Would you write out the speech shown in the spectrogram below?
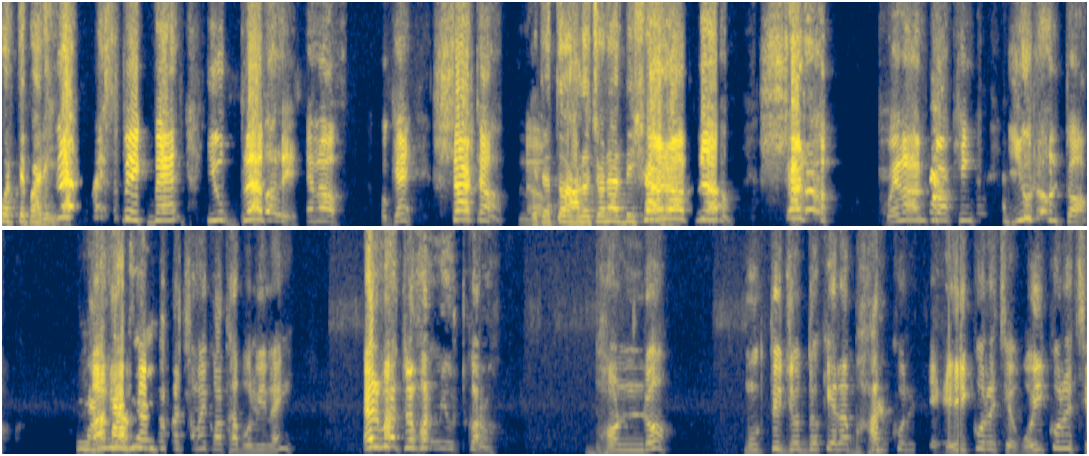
করতে পারি Let me speak, man. You blabber it enough. Okay? Shut up now. এটা তো আলোচনার বিষয় Shut up now. Shut up. When I'm talking, you don't talk. আমি আপনার কথার সময় কথা বলি নাই এর মাইক্রোফোন মিউট করো ভণ্ড মুক্তিযুদ্ধকে এরা ভাগ করেছে এই করেছে ওই করেছে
